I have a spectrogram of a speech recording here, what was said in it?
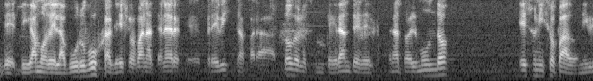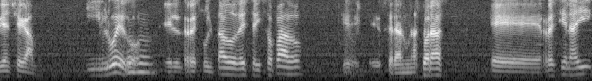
de, digamos, de la burbuja que ellos van a tener eh, prevista para todos los integrantes del Campeonato del Mundo, es un hisopado, ni bien llegamos. Y luego el resultado de ese hisopado, que serán unas horas, eh, recién ahí,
